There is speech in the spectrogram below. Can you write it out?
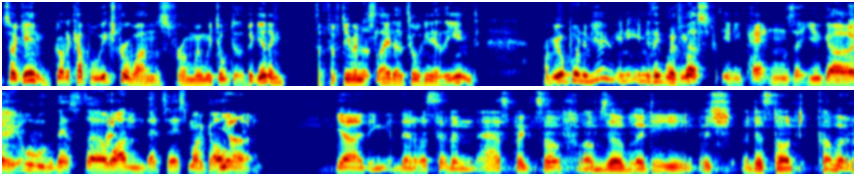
So again, got a couple extra ones from when we talked at the beginning to 50 minutes later, talking at the end. From your point of view, any, anything we've missed? Any patterns that you go, oh, that's the one, that's that's my goal? Yeah. Yeah, I think there are certain aspects of observability which does not cover,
